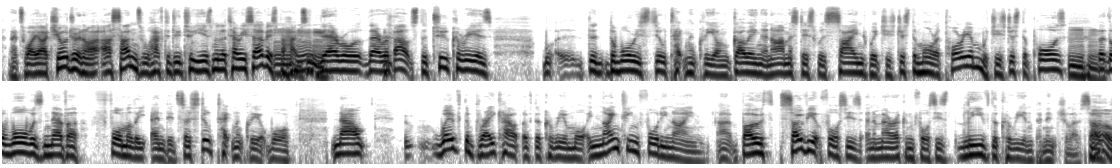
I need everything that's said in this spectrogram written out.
That's why our children, our, our sons, will have to do two years military service, perhaps Mm-hmm. there or thereabouts. the two Koreas, the the war is still technically ongoing. An armistice was signed, which is just a moratorium, which is just a pause, Mm-hmm. but the war was never formally ended. So still technically at war. Now. With the breakout of the Korean War in 1949, uh, both Soviet forces and American forces leave the Korean Peninsula. So Oh,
